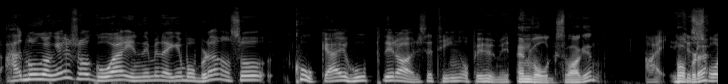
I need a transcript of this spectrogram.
jeg, Noen ganger så går jeg inn i min egen boble, og så koker jeg i hop de rareste ting oppi huet mitt. En Volkswagen? Nei, ikke Boble? så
